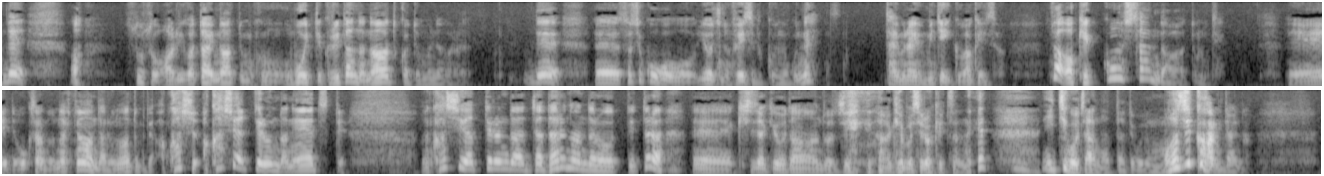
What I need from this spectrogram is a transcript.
であそうそうありがたいなって覚えてくれたんだなとかって思いながらで、えー、そしてこう幼児の Facebook のねタイムラインを見ていくわけですよ。じゃあ結婚したんだと思って。えー、で奥さんどんな人なんだろうなと思って「あ歌手あ歌手やってるんだね」っつって。歌手やってるんだじゃあ誰なんだろうって言ったら、えー、岸田教団ジあけぼしロケツのねいちごちゃんだったってこと。でマジかみたいな。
